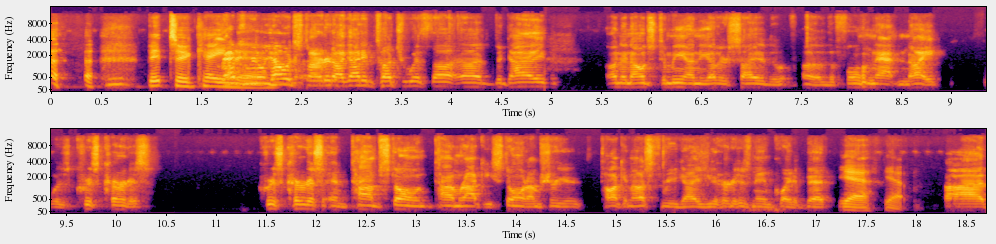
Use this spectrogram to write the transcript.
Bit too keen. That's really how it started. I got in touch with uh, uh, the guy unannounced to me on the other side of the, uh, the phone that night was Chris Curtis. Chris Curtis and Tom Stone, Tom Rocky Stone. I'm sure you're talking to us three guys. You heard his name quite a bit. Yeah. Yeah. Uh,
